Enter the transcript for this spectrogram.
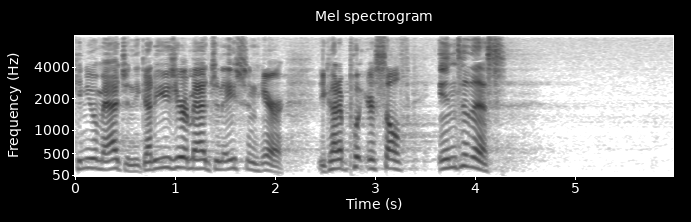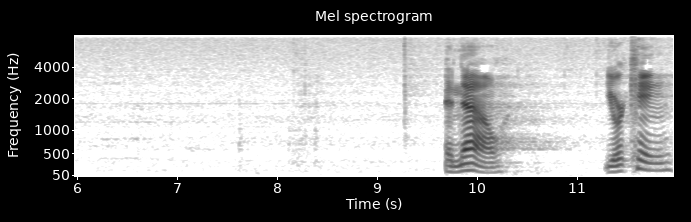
Can you imagine? You got to use your imagination here. You got to put yourself into this. And now, your king,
